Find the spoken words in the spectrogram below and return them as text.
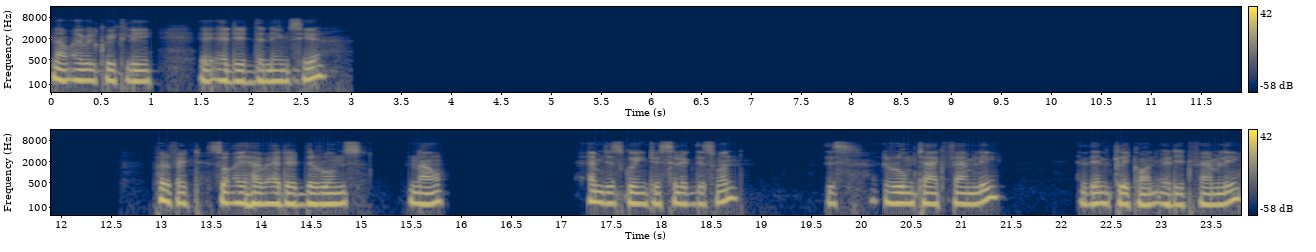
Now I will quickly uh, edit the names here. Perfect. So I have added the rooms now I'm just going to select this one this room tag family and then click on edit family.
